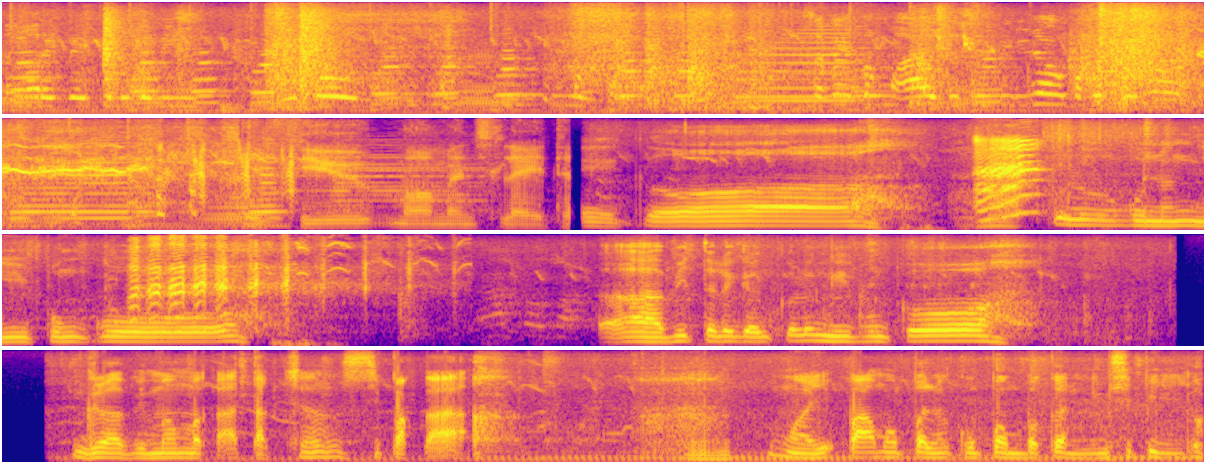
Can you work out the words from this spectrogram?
nangarik kayo tuloy kami dito. A few moments later. Eko. Kulugo ng ngipong ko. Abi talaga ang kulong ngipong ko. Grabe mang makatak sa sipaka. May pa mo palang kung pambakan ng sipilyo.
